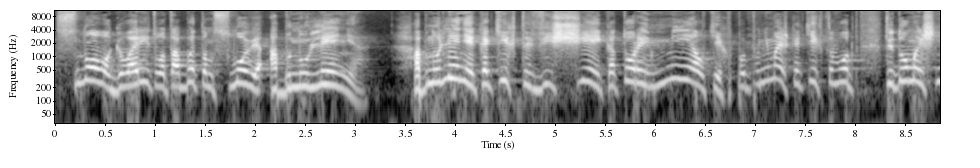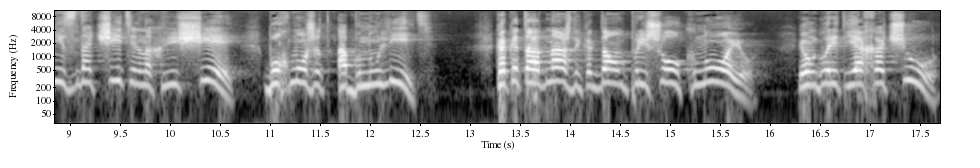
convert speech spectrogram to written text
снова говорит вот об этом слове обнуление. Обнуление каких-то вещей, которые мелких, понимаешь, каких-то вот, ты думаешь, незначительных вещей Бог может обнулить. Как это однажды, когда Он пришел к Ною, и он говорит, я хочу,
